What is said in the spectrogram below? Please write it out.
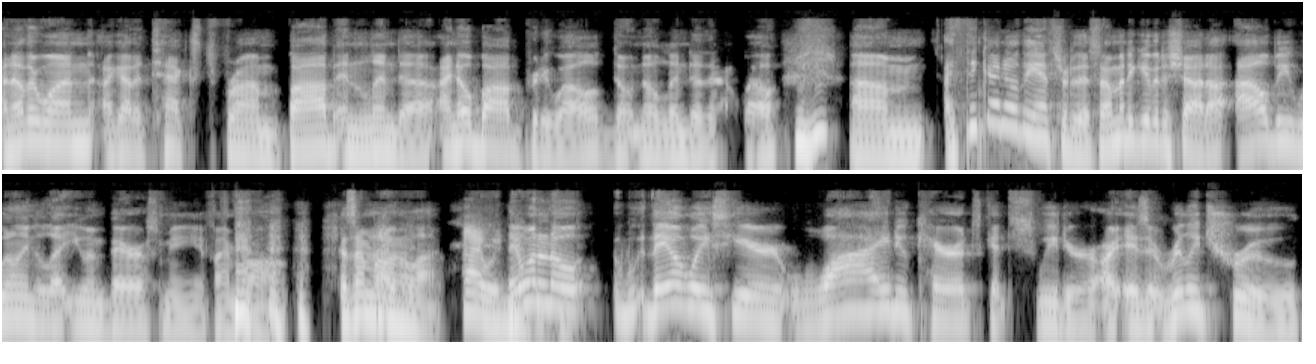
another one, I got a text from Bob and Linda. I know Bob pretty well, don't know Linda that well. Mhm. Um, I think I know the answer to this. I'm going to give it a shot. I- I'll be willing to let you embarrass me if I'm wrong because I'm wrong a lot. I would. They want to know, they always hear, why do carrots get sweeter? Are, is it really true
